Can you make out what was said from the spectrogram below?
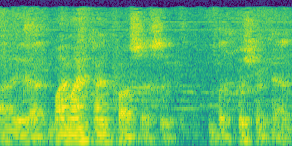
I, uh, my mind can't process it, but Krishna can.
